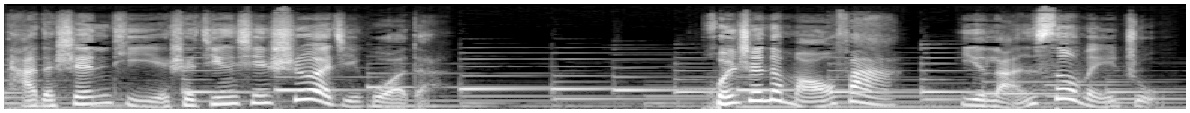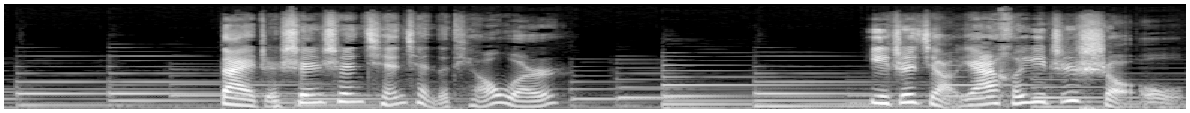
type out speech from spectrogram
它的身体是精心设计过的，浑身的毛发以蓝色为主，带着深深浅浅的条纹儿。一只脚丫和一只手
